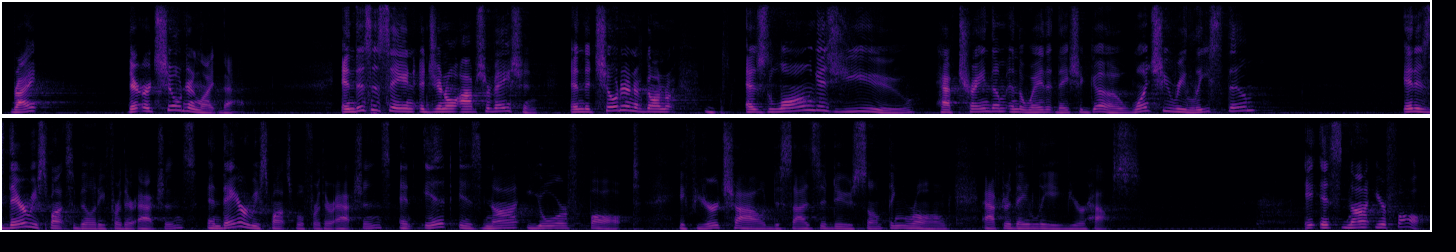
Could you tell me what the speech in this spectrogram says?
Right? There are children like that. And this is saying a general observation. And the children have gone, as long as you have trained them in the way that they should go, once you release them, it is their responsibility for their actions, and they are responsible for their actions, and it is not your fault if your child decides to do something wrong after they leave your house. It's not your fault.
